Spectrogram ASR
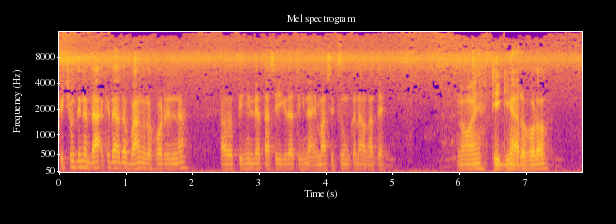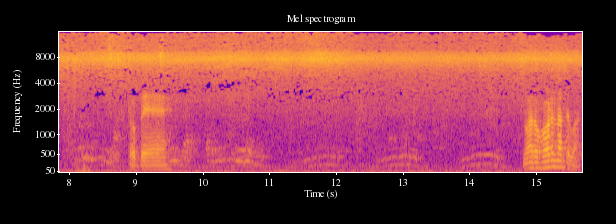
ᱠᱤᱪᱷᱩ ᱫᱤᱱᱮ ᱫᱟᱜ ᱠᱮᱫᱟ ᱟᱫᱚ ᱵᱟᱝ ᱨᱚᱦᱚᱲ ᱞᱮᱱᱟ ᱟᱫᱚ ᱛᱤᱦᱤᱧ ᱞᱮ ᱛᱟᱥᱮ ᱟᱠᱟᱫᱟ ᱛᱤᱦᱤᱧ ᱟᱭᱢᱟ ᱥᱤᱛᱩᱝ ᱠᱟᱱᱟ ᱚᱱᱟᱛᱮ ᱱᱚᱜᱼᱚᱭ ᱴᱷᱤᱠ ᱜᱮ ᱦᱟᱸᱜ ᱨᱚᱦᱚᱲᱚᱜ ᱛᱚᱵᱮ ᱱᱚᱣᱟ ᱨᱚᱦᱚᱲ ᱮᱱᱟ ᱥᱮ ᱵᱟᱝ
